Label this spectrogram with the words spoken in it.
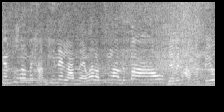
งั้นพวกเราไปถามพี่ในร้านไหมว่ารับพวกเราหรือเปล่า เดินไปถามกันฟิล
